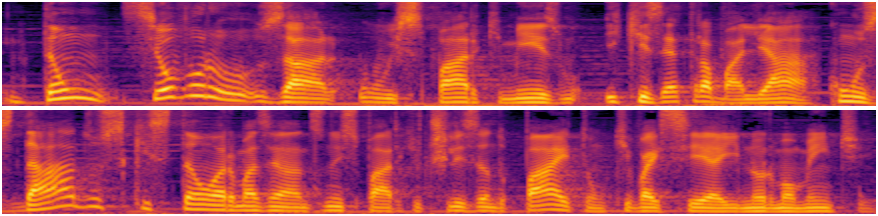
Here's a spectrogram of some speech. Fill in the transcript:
então, se eu vou usar o Spark mesmo e quiser trabalhar com os dados que estão armazenados no Spark utilizando Python, que vai ser aí normalmente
